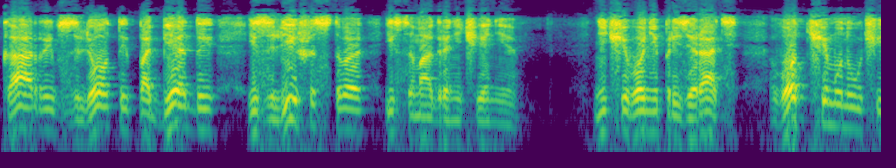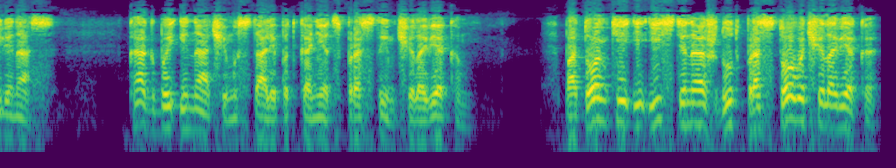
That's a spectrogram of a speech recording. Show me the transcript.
кары, взлеты, победы, излишества и самоограничения. Ничего не презирать, вот чему научили нас. Как бы иначе мы стали под конец простым человеком. Потомки и истина ждут простого человека,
